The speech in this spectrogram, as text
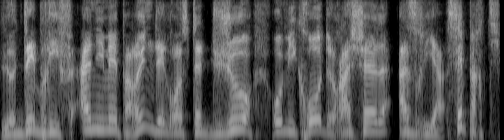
le débrief animé par une des grosses têtes du jour au micro de Rachel Azria. C'est parti.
